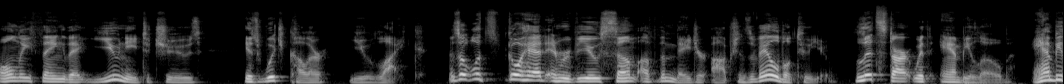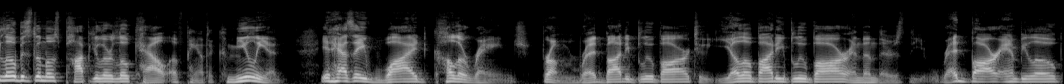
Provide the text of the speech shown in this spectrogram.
only thing that you need to choose is which color you like. And so let's go ahead and review some of the major options available to you. Let's start with ambilobe. Ambilobe is the most popular locale of Panther chameleon. It has a wide color range, from red body blue bar to yellow body blue bar, and then there's the red bar ambilobe.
